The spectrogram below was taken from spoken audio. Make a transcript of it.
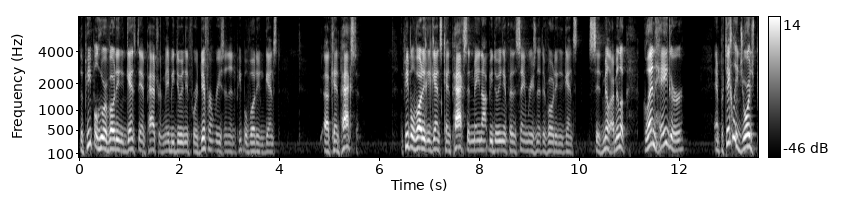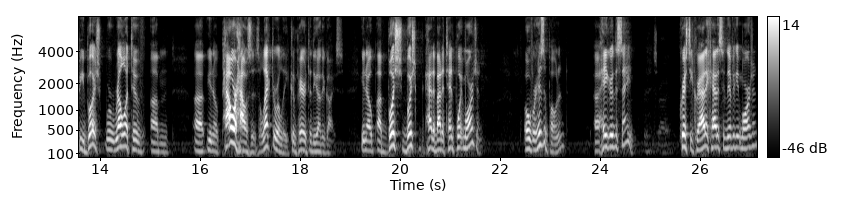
The people who are voting against Dan Patrick may be doing it for a different reason than the people voting against uh, Ken Paxton. The people voting against Ken Paxton may not be doing it for the same reason that they're voting against Sid Miller. I mean, look, Glenn Hegar and particularly George P. Bush were relative, um, uh, you know, powerhouses electorally compared to the other guys. You know, uh, Bush Bush had about a 10-point margin over his opponent. Uh, Hegar the same. Christi Craddick had a significant margin.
